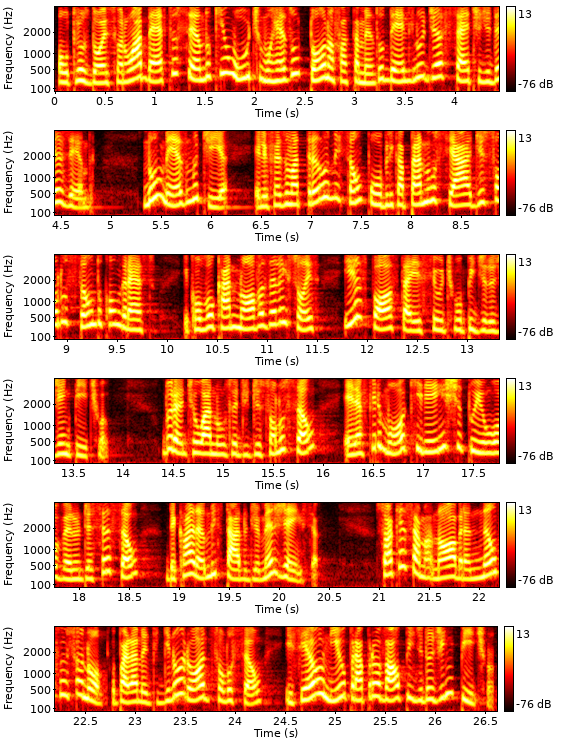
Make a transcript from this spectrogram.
Outros dois foram abertos, sendo que o último resultou no afastamento dele no dia 7 de dezembro. No mesmo dia, ele fez uma transmissão pública para anunciar a dissolução do Congresso e convocar novas eleições em resposta a esse último pedido de impeachment. Durante o anúncio de dissolução, ele afirmou que iria instituir um governo de exceção, declarando estado de emergência. Só que essa manobra não funcionou. O parlamento ignorou a dissolução e se reuniu para aprovar o pedido de impeachment.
